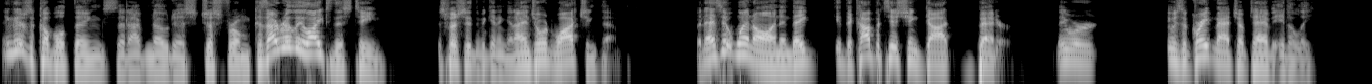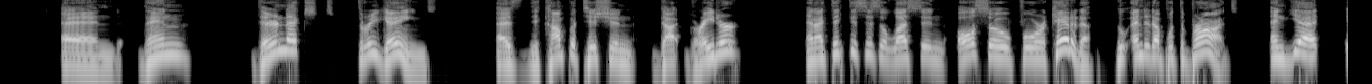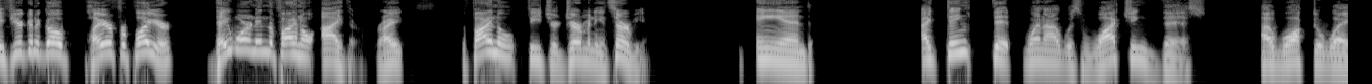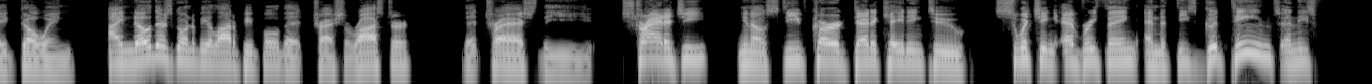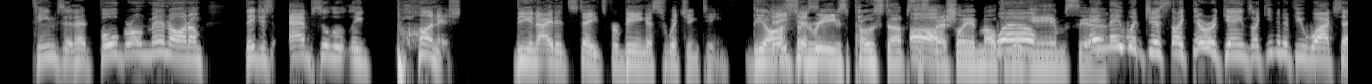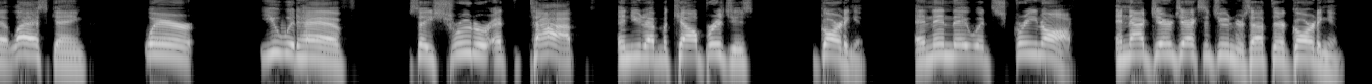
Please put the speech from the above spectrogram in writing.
I think there's a couple of things that I've noticed just from because I really liked this team, especially at the beginning, and I enjoyed watching them. But as it went on and they the competition got better, they were it was a great matchup to have Italy. And then their next three games, as the competition got greater, and I think this is a lesson also for Canada, who ended up with the bronze. And yet, if you're going to go player for player, they weren't in the final either, right? The final featured Germany and Serbia. And I think that when I was watching this, I walked away going, I know there's going to be a lot of people that trash the roster, that trash the strategy. You know, Steve Kerr dedicating to switching everything, and that these good teams and these teams that had full grown men on them, they just absolutely punished the United States for being a switching team. The Austin just, Reaves post ups, oh, especially in multiple well, games. Yeah. And they would just like, there were games, like, even if you watch that last game, where you would have say Schroeder at the top, and you'd have Mikal Bridges guarding him. And then they would screen off. And now Jaren Jackson Jr. is out there guarding him.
